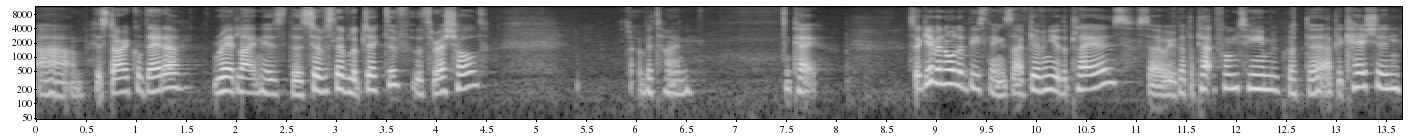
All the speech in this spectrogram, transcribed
um, historical data. Red line is the service level objective, the threshold over time. Okay. So given all of these things, I've given you the players. So we've got the platform team, we've got the application,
